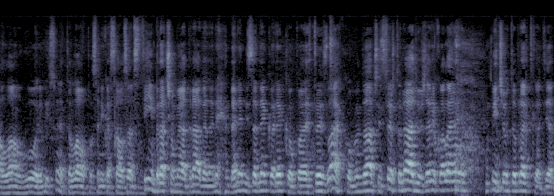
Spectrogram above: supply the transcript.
Allahu govori, ili sunet Allahu poslanika sa sam s tim, braćo moja draga, da ne, da ne bi sad neko rekao, pa to je zlako, pa znači sve što nađeš, da rekao, Allah, mi ćemo to praktikovati, jel?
